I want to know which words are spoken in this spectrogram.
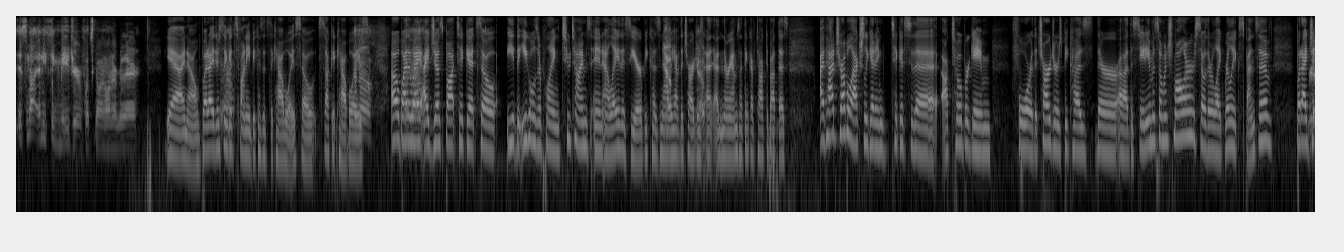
it's not anything major of what's going on over there. Yeah, I know. But I just think it's funny because it's the Cowboys. So suck it, Cowboys. Oh, by the way. I just bought tickets. So e- the Eagles are playing two times in LA this year because now Yep. we have the Chargers Yep. and, and the Rams. I think I've talked about this. I've had trouble actually getting tickets to the October game for the Chargers because their uh, the stadium is so much smaller, so they're like really expensive. But I Really?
